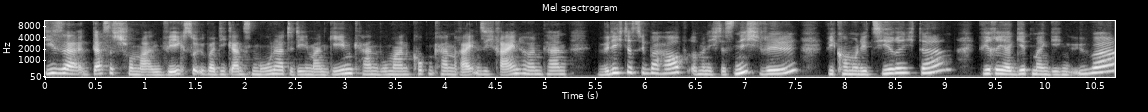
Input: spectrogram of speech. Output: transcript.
dieser, das ist schon mal ein Weg, so über die ganzen Monate, den man gehen kann, wo man gucken kann, rein, sich reinhören kann, will ich das überhaupt? Und wenn ich das nicht will, wie kommuniziere ich dann? Wie reagiert mein Gegenüber?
